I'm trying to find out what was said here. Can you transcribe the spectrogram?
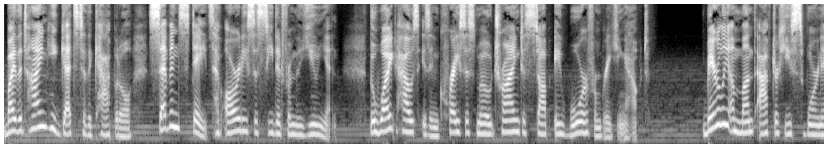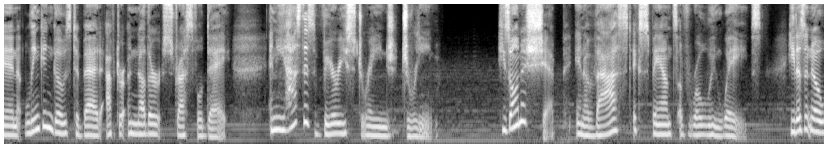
By the time he gets to the Capitol, seven states have already seceded from the Union. The White House is in crisis mode, trying to stop a war from breaking out. Barely a month after he's sworn in, Lincoln goes to bed after another stressful day. and he has this very strange dream. He's on a ship in a vast expanse of rolling waves. He doesn't know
